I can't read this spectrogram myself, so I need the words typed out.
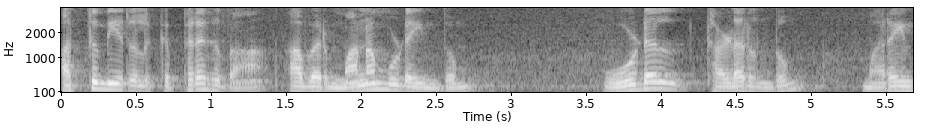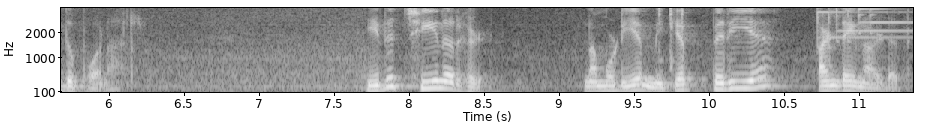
அத்துமீறலுக்கு பிறகுதான் அவர் மனமுடைந்தும் உடல் தளர்ந்தும் மறைந்து போனார். இது சீனர்கள் நம்முடைய மிகப்பெரிய அண்டை நாடு அது.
